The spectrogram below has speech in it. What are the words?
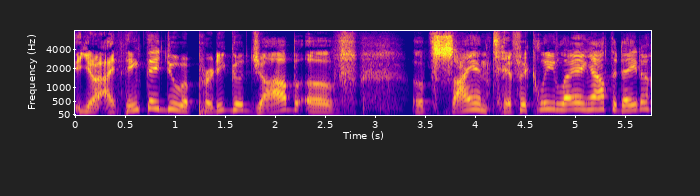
you know, I think they do a pretty good job of of scientifically laying out the data.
